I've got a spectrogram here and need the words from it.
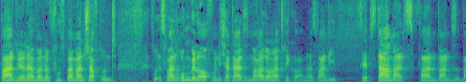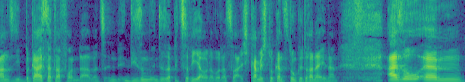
war halt, mhm. ne, war eine Fußballmannschaft und so ist man halt rumgelaufen und ich hatte halt das Maradona-Trikot an. Das waren die, selbst damals waren, waren, waren sie begeistert davon, damals in, in, diesem, in dieser Pizzeria oder wo das war. Ich kann mich nur ganz dunkel dran erinnern. Also, ähm,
